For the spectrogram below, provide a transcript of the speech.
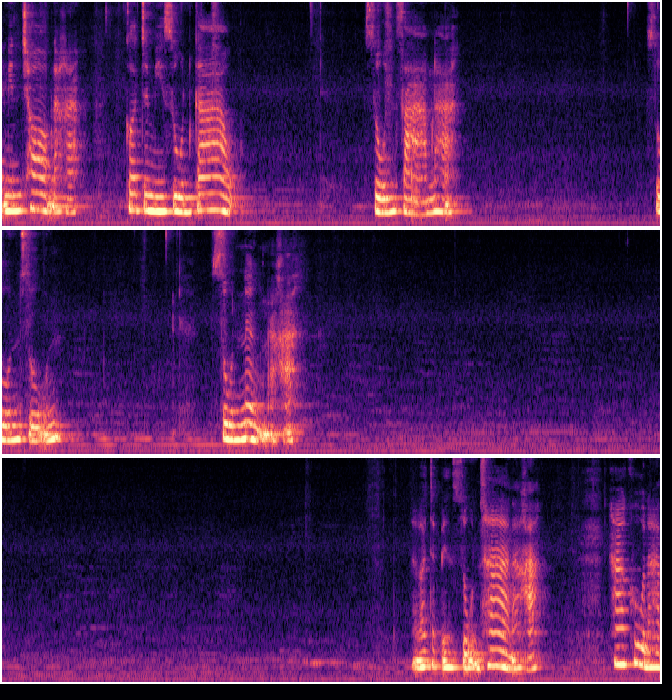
ดมินชอบนะคะ ก็จะมี 09 03 นะคะ 00 01 นะคะ แล้วก็ จะเป็น 05 นะคะ 5 คู่นะคะ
